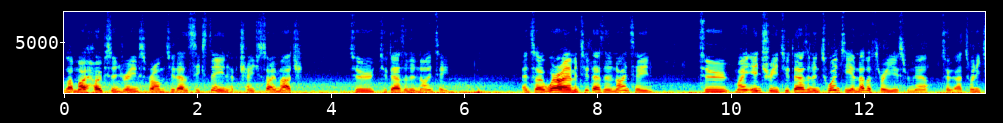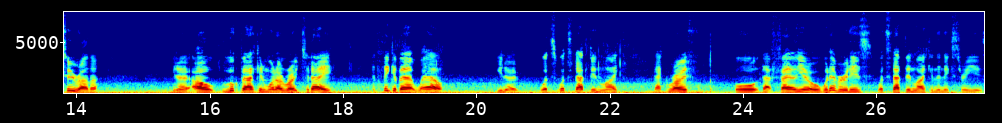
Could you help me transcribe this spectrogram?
like my hopes and dreams from 2016 have changed so much to 2019. And so where I am in 2019 to my entry in 2020, another three years from now, to, uh, 22 rather, you know, I'll look back in what I wrote today and think about, wow, you know, what's what's that been like, that growth, or that failure, or whatever it is, what's that been like in the next three years?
